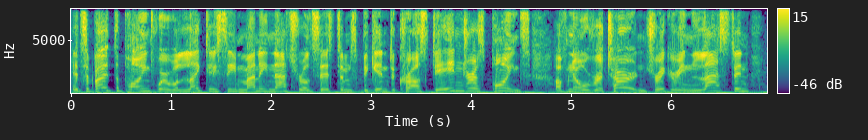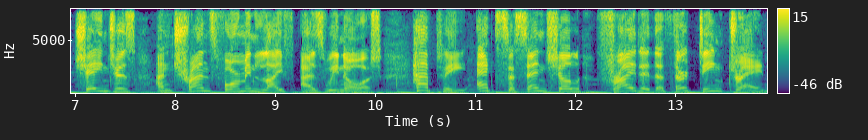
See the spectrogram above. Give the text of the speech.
It's about the point where we'll likely see many natural systems begin to cross dangerous points of no return, triggering lasting changes and transforming life as we know it. Happy, existential Friday the 13th dread.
